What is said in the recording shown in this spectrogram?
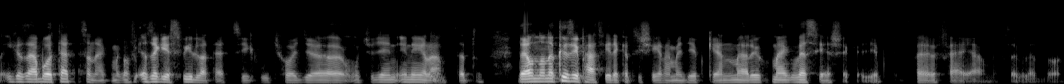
igazából tetszenek, meg az egész villa tetszik, úgyhogy, úgyhogy én, én élem. Tehát, de onnan a középhátvédeket is élem egyébként, mert ők meg veszélyesek egyébként fel, feljel, meg szögletből.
